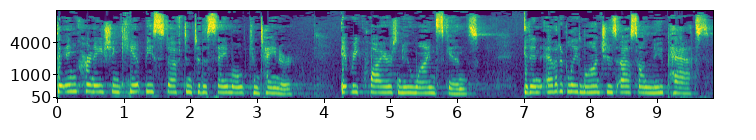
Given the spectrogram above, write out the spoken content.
the incarnation can't be stuffed into the same old container. It requires new wineskins. It inevitably launches us on new paths.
